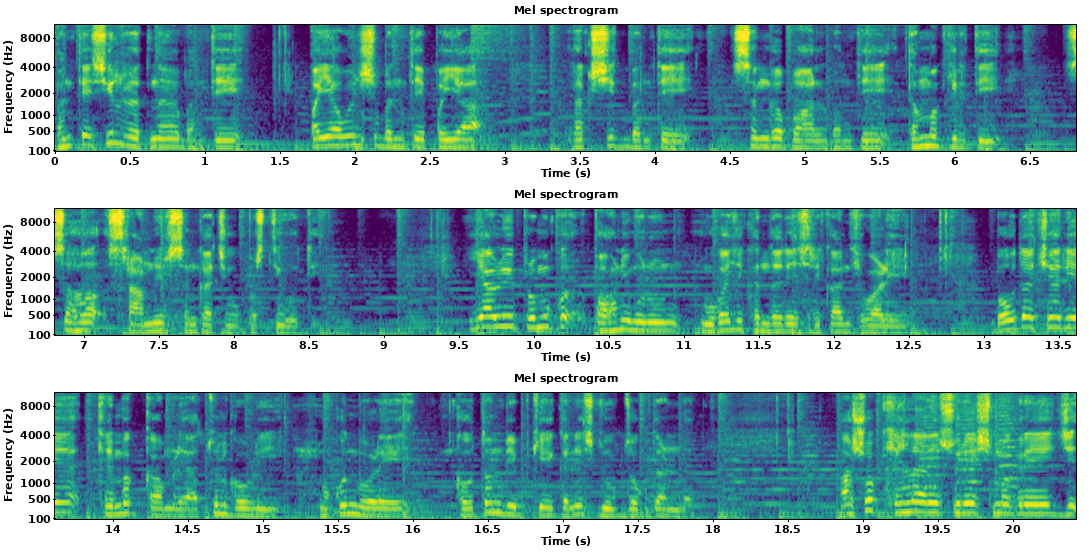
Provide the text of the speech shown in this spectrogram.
भंते शीलरत्न भंते पय्यावंश भंते पय्या रक्षित बनते संघपाल बनते धम्मकीर्ती सह श्रामणीर संघाची उपस्थिती होती. यावेळी प्रमुख पाहुणे म्हणून मुगाजी खंदारे श्रीकांत हिवाळे बौद्धाचार्य त्र्यंबक कांबळे अतुल गवळी मुकुंद भोळे गौतम दिपके गणेश दुग जोगदंड अशोक खिल्लारे सुरेश मगरे जे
